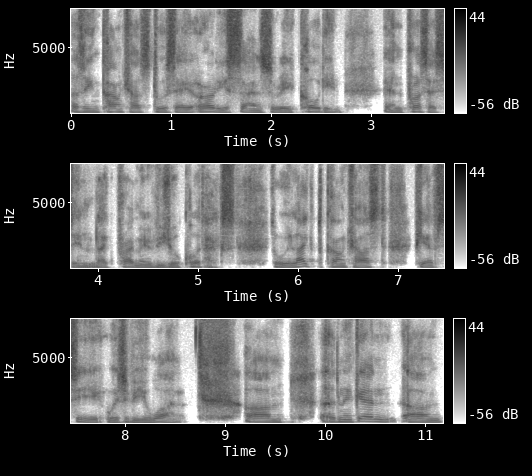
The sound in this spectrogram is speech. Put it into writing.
as in contrast to say early sensory coding and processing like primary visual cortex. So we like to contrast PFC with V1. Um, and again, um,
